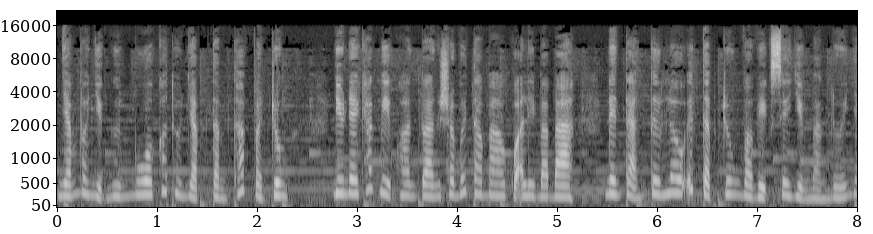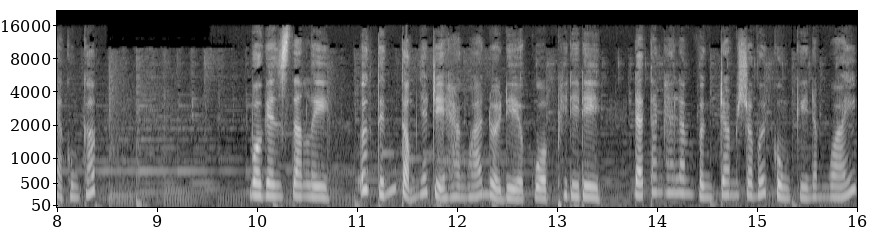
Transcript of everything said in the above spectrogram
nhắm vào những người mua có thu nhập tầm thấp và trung, Điều này khác biệt hoàn toàn so với Taobao của Alibaba, nền tảng từ lâu ít tập trung vào việc xây dựng mạng lưới nhà cung cấp. Morgan Stanley ước tính tổng giá trị hàng hóa nội địa của PDD đã tăng 25% so với cùng kỳ năm ngoái,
